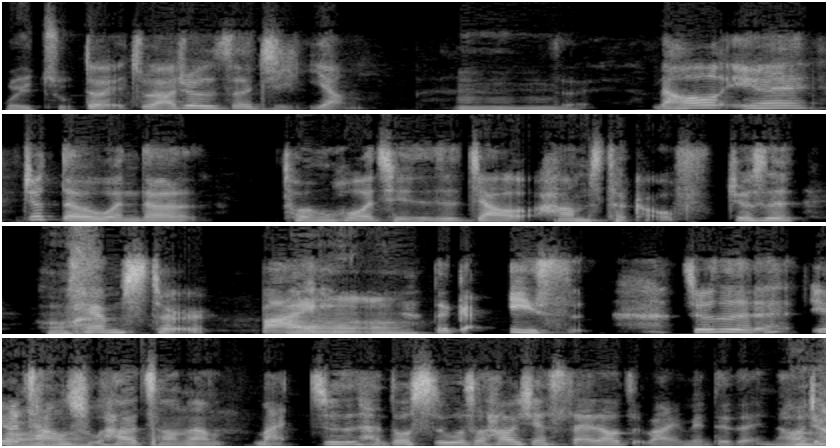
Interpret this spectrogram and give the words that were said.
为主。对，主要就是这几样。嗯嗯对，然后因为就德文的囤货其实是叫 Hamsterkauf，就是 hamster buy 的感意思，啊、就是因为仓鼠它常常买，就是很多食物的时候，它会先塞到嘴巴里面，对不对？然后就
